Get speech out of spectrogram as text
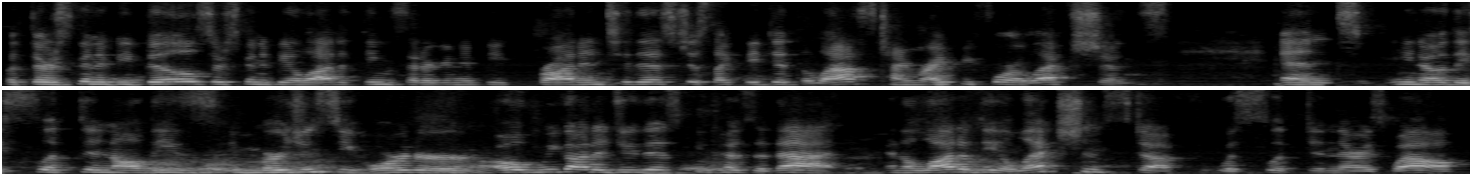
But there's going to be bills. There's going to be a lot of things that are going to be brought into this, just like they did the last time, right before elections. And you know they slipped in all these emergency order. Oh, we got to do this because of that, and a lot of the election stuff was slipped in there as well.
